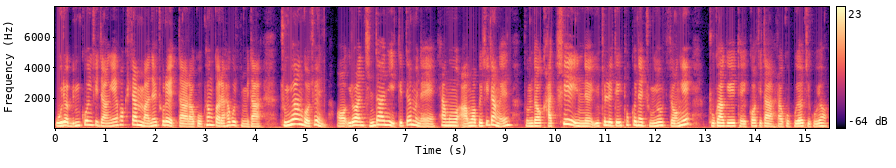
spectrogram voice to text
오히려 밈코인 시장의 확산만을 초래했다라고 평가를 하고 있습니다. 중요한 것은 어, 이러한 진단이 있기 때문에 향후 암호화폐 시장은 좀 더 가치 있는 유틸리티 토큰의 중요성이 부각이 될 것이다 라고 보여지고요.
